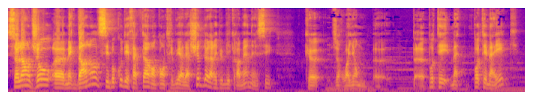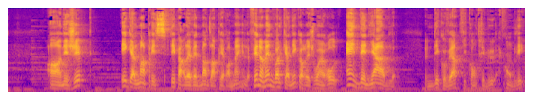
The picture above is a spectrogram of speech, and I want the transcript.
Selon Joe euh, McDonald, si beaucoup des facteurs ont contribué à la chute de la République romaine ainsi que du royaume euh, euh, potémaïque en Égypte, également précipité par l'avènement de l'Empire romain, le phénomène volcanique aurait joué un rôle indéniable, une découverte qui contribue à combler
